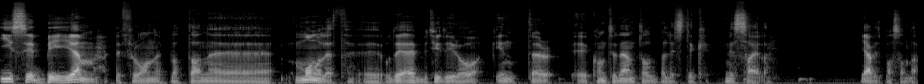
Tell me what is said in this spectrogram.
ICBM från plattan eh, Monolith. Eh, och det betyder ju då Intercontinental Ballistic Missile. Jävligt passande.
